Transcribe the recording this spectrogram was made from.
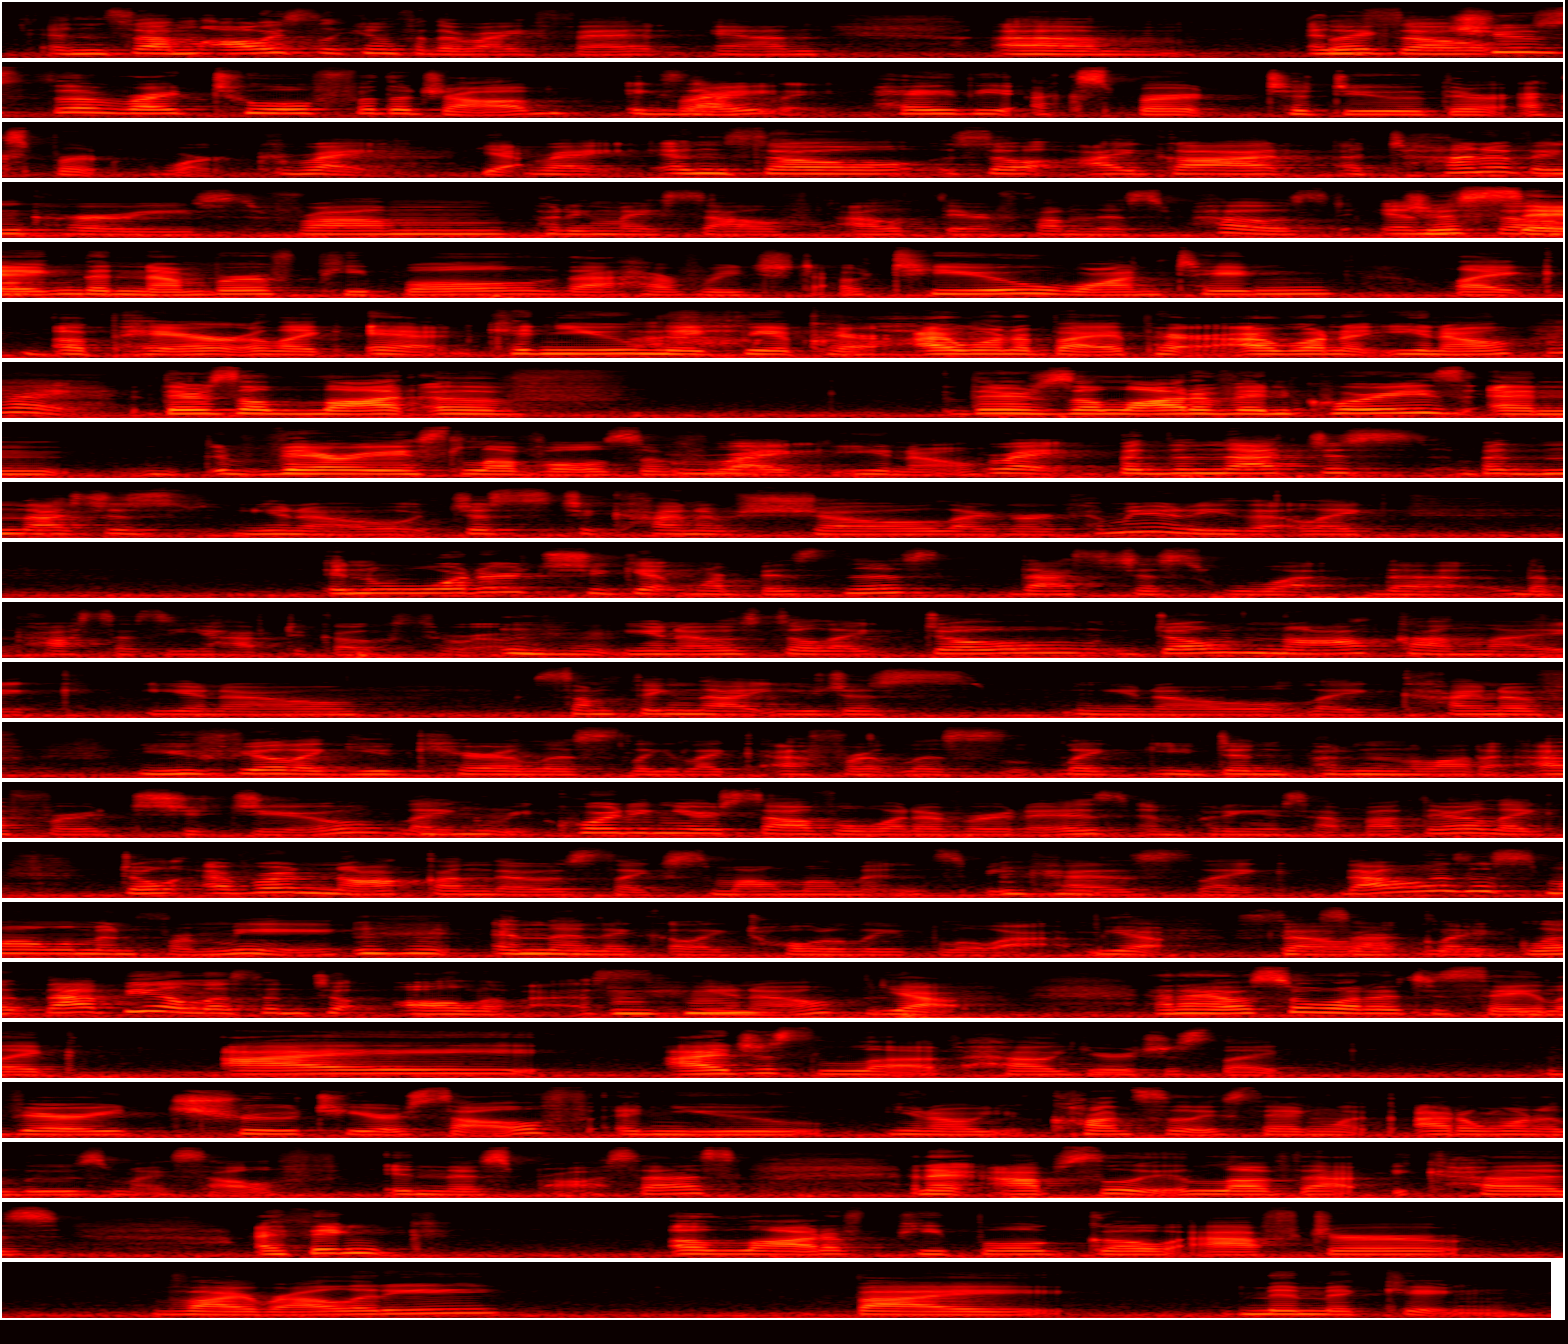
And so I'm always looking for the right fit and um and like so choose the right tool for the job. Exactly. Right? Pay the expert to do their expert work. Right. Yeah. Right. And so so I got a ton of inquiries from putting myself out there from this post. And Just so, saying the number of people that have reached out to you wanting like a pair or like, Anne, can you make me a pair? I want to buy a pair. I want to, you know. Right. There's a lot of there's a lot of inquiries and various levels of Right. like, you know. Right. But then that just but then that's just, you know, just to kind of show like our community that like in order to get more business, that's just what the the process you have to go through. Mhm. You know, so like don't don't knock on like, you know, something that you just you know like kind of you feel like you carelessly like effortless like you didn't put in a lot of effort to do like mm-hmm. recording yourself or whatever it is and putting yourself out there like don't ever knock on those like small moments mm-hmm. because like that was a small moment for me Mhm. and then it like totally blew up Yeah. so exactly. like let that be a lesson to all of us mm-hmm. you know Yeah. And I also wanted to say like I I just love how you're just like very true to yourself and you you know you're constantly saying like I don't want to lose myself in this process. And I absolutely love that because I think a lot of people go after virality by mimicking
